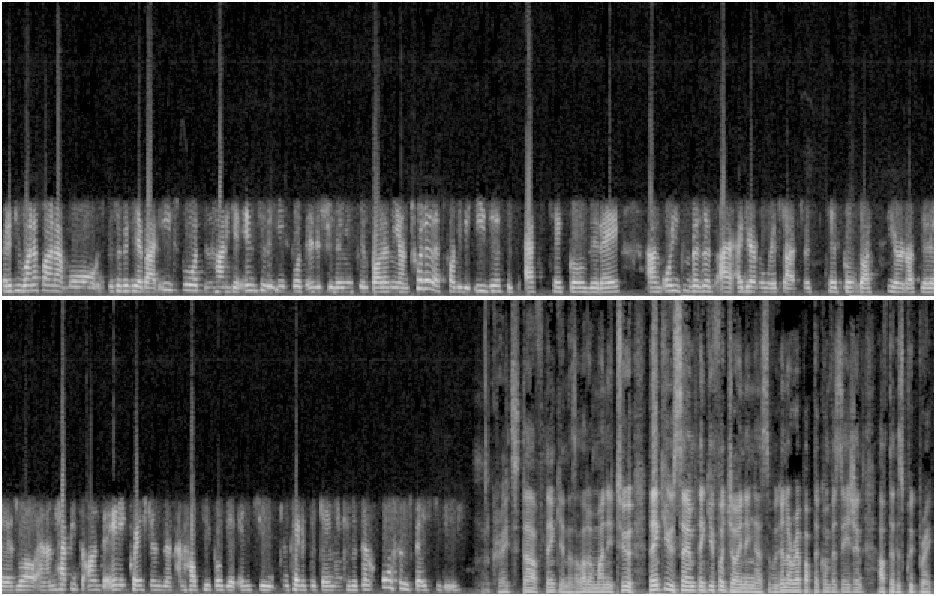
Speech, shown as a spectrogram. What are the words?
But if you want to find out more specifically about esports and how to get into the esports industry, then you can follow me on Twitter. That's probably the easiest. It's at TechGirlZA. Um, or you can visit, I, I do have a website, so it's techgirl.co.za as well, and I'm happy to answer any questions and, and help people get into competitive gaming because it's an awesome space to be. Great stuff. Thank you. And there's a lot of money too. Thank you, Sam. Thank you for joining us. We're going to wrap up the conversation after this quick break.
